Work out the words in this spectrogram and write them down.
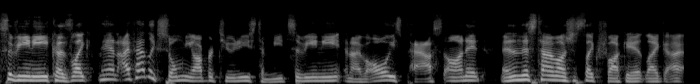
Savini because, like, man, I've had like so many opportunities to meet Savini and I've always passed on it. And then this time I was just like, fuck it. Like, I,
